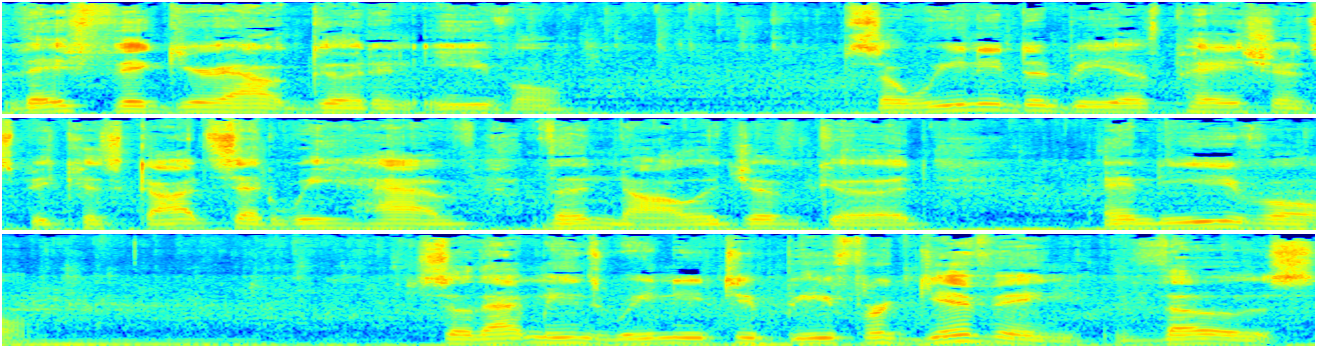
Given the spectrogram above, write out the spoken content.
they figure out good and evil. So we need to be of patience because God said we have the knowledge of good and evil. So that means we need to be forgiving those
